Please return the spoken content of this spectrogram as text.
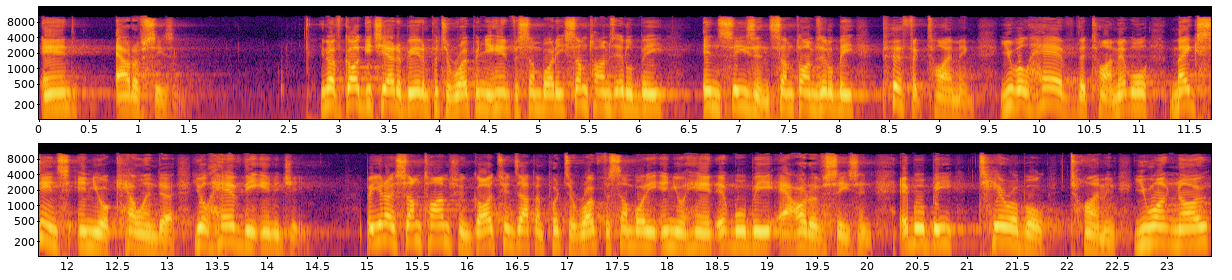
and out of season. You know, if God gets you out of bed and puts a rope in your hand for somebody, sometimes it'll be in season. Sometimes it'll be perfect timing. You will have the time. It will make sense in your calendar. You'll have the energy. But you know, sometimes when God turns up and puts a rope for somebody in your hand, it will be out of season. It will be terrible timing. You won't know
